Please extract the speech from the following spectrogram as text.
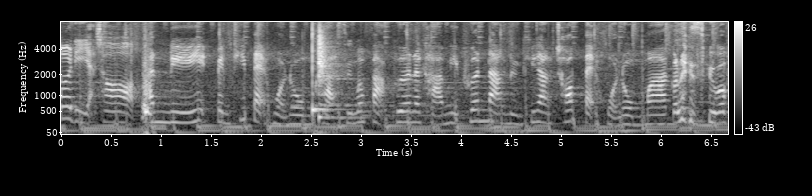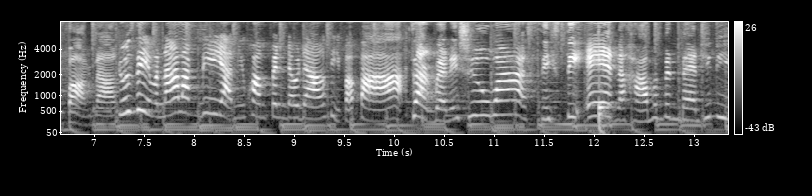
อร์ๆดีอะชอบ อันนี้เป็นที่แปะหัวนมค่ะ ซื้อมาฝากเพื่อนนะคะ มีเพื่อนนางหนึ่งที่นางชอบแปะหัวนมมากก็เลยซื้อมาฝากนาง ดูสิมันน่ารักดีอะมีความเป็นดาวๆสีฟ้าๆจากแบรนด์ที่ชื่อว่า 68 นะคะ มันเป็นแบรนด์ที่ดี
